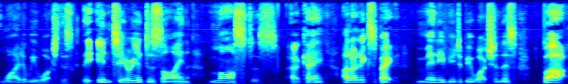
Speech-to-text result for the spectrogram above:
why do we watch this? The interior design masters, okay? I don't expect many of you to be watching this, but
